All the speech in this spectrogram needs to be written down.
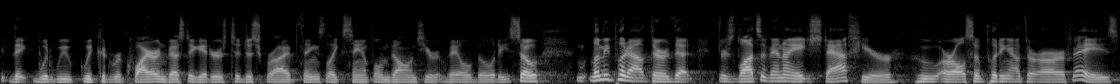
they would, we, we could require investigators to describe things like sample and volunteer availability. So let me put out there that there's lots of NIH staff here who are also putting out their RFAs.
